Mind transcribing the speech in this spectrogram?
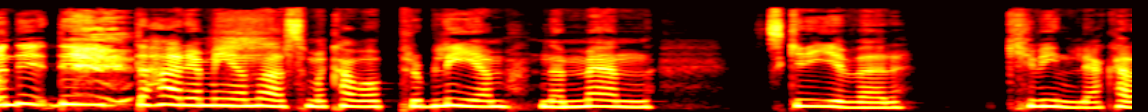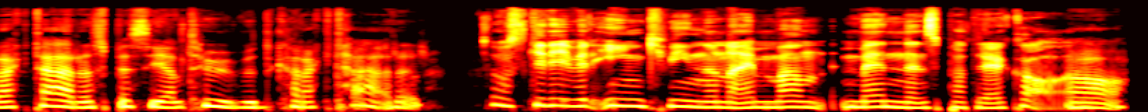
men det, det är det här jag menar som kan vara problem när män skriver kvinnliga karaktärer, speciellt huvudkaraktärer. De skriver in kvinnorna i man, männens patriarkat. Ja,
